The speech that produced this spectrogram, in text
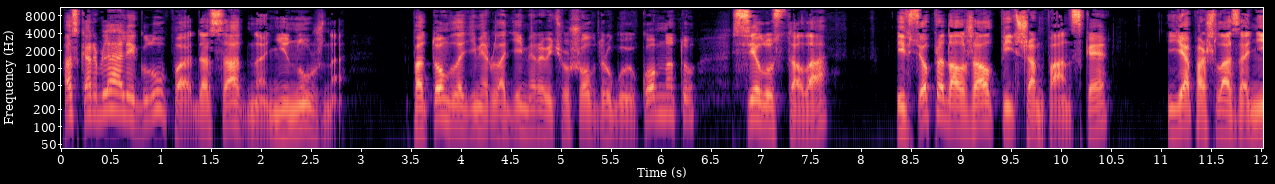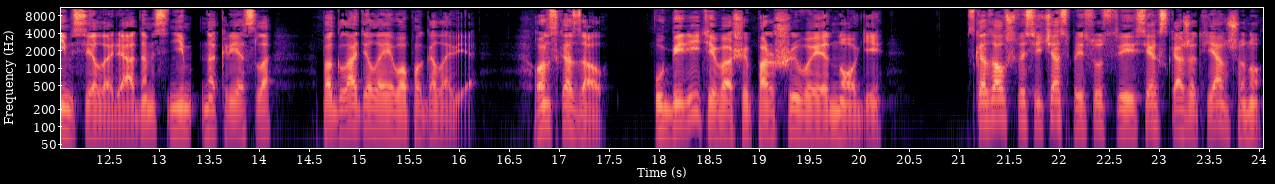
Оскорбляли глупо, досадно, не нужно. Потом Владимир Владимирович ушел в другую комнату, сел у стола и все продолжал пить шампанское. Я пошла за ним, села рядом с ним на кресло, погладила его по голове. Он сказал, «Уберите ваши паршивые ноги». Сказал, что сейчас в присутствии всех скажет Яншину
